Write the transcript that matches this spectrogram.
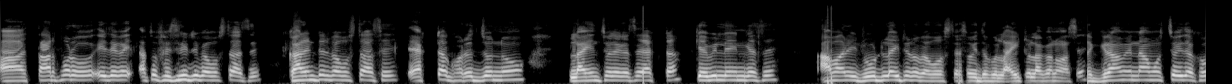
আর তারপরও এই জায়গায় এত ফেসিলিটির ব্যবস্থা আছে কারেন্টের ব্যবস্থা আছে। একটা ঘরের জন্য লাইন চলে গেছে, একটা কেবিল লাইন গেছে। আবার এই রোড লাইটেরও ব্যবস্থা আছে। ওই দেখো লাইটও লাগানো আছে। গ্রামের নাম হচ্ছে ওই দেখো,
